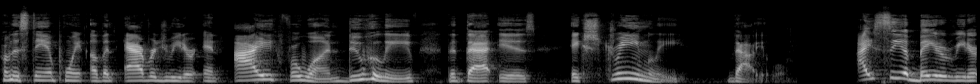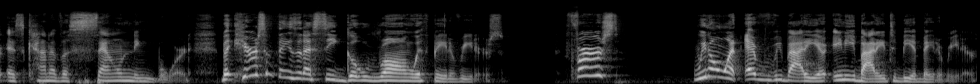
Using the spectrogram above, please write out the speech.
from the standpoint of an average reader. And I, for one, do believe that that is extremely valuable. I see a beta reader as kind of a sounding board. But here are some things that I see go wrong with beta readers. First, we don't want everybody or anybody to be a beta reader.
